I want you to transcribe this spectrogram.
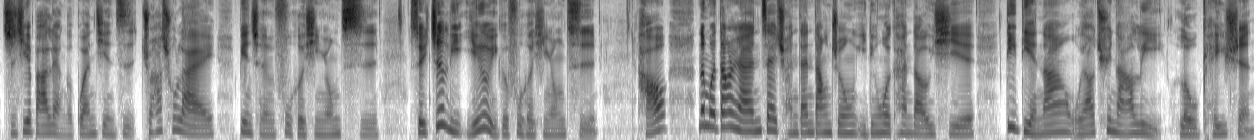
直接把两个关键字抓出来，变成复合形容词。所以这里也有一个复合形容词。好，那么当然在传单当中一定会看到一些地点啊，我要去哪里？location，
